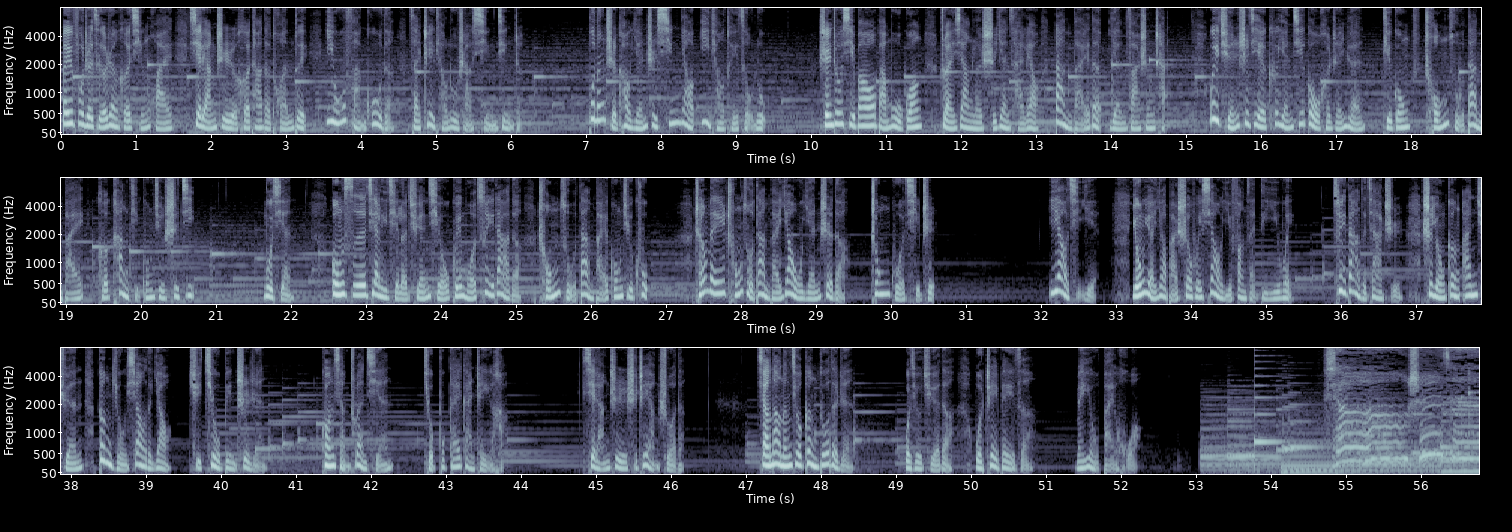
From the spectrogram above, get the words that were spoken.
背负着责任和情怀，谢良志和他的团队义无反顾地在这条路上行进着。不能只靠研制新药一条腿走路。神州细胞把目光转向了实验材料蛋白的研发生产，为全世界科研机构和人员提供重组蛋白和抗体工具试剂。目前，公司建立起了全球规模最大的重组蛋白工具库，成为重组蛋白药物研制的中国旗帜。医药企业永远要把社会效益放在第一位，最大的价值是用更安全、更有效的药。去救病治人，光想赚钱，就不该干这一行。谢良志是这样说的。想到能救更多的人，我就觉得我这辈子没有白活。小世界。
